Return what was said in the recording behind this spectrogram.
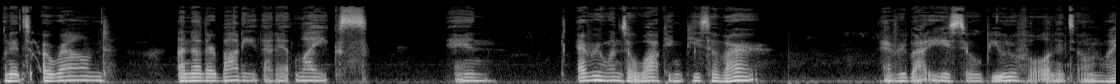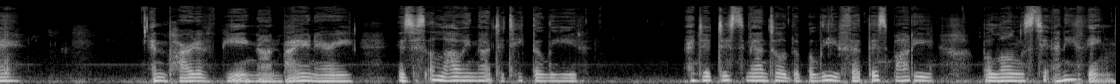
when it's around another body that it likes. And everyone's a walking piece of art. Everybody is so beautiful in its own way. And part of being non binary is just allowing that to take the lead and to dismantle the belief that this body belongs to anything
